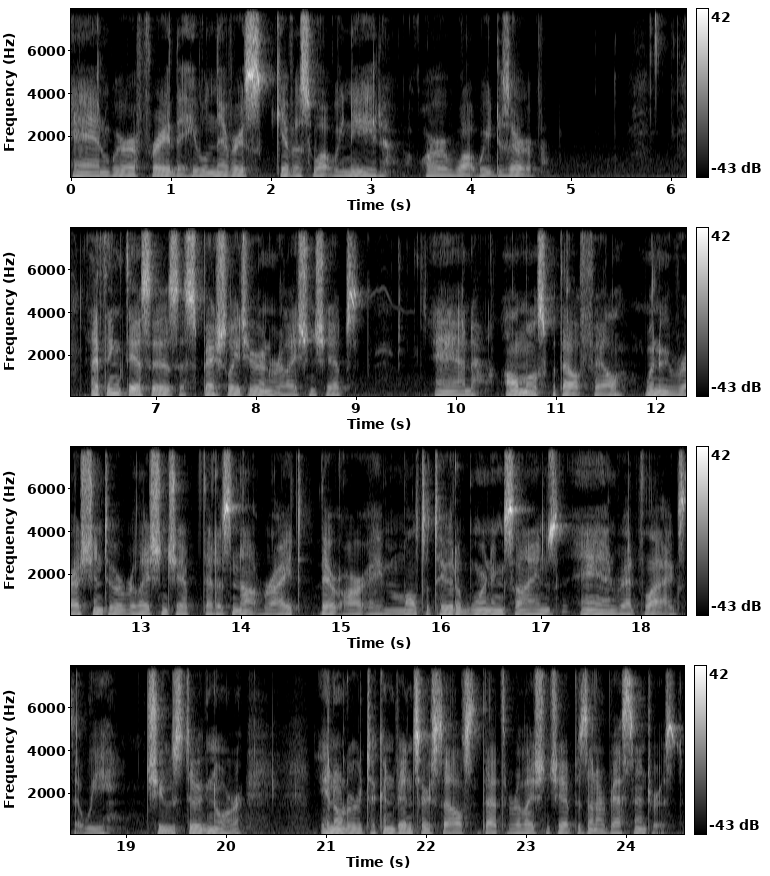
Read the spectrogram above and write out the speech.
and we're afraid that He will never give us what we need or what we deserve. I think this is especially true in relationships, and almost without fail, when we rush into a relationship that is not right, there are a multitude of warning signs and red flags that we choose to ignore in order to convince ourselves that the relationship is in our best interest.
